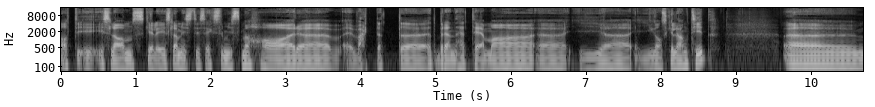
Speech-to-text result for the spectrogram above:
at islamsk eller islamistisk ekstremisme har vært et, et brennhett tema i, i ganske lang tid. Eh,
